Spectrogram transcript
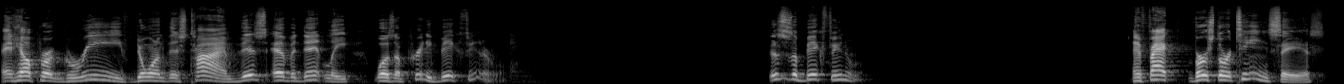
and help her grieve during this time. This evidently was a pretty big funeral. This is a big funeral. In fact, verse 13 says,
